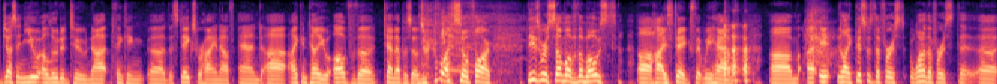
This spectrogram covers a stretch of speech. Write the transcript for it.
justin you alluded to not thinking uh, the stakes were high enough and uh, i can tell you of the 10 episodes we've watched so far these were some of the most uh, high stakes that we have. Um, uh, it, like this was the first one of the first uh,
